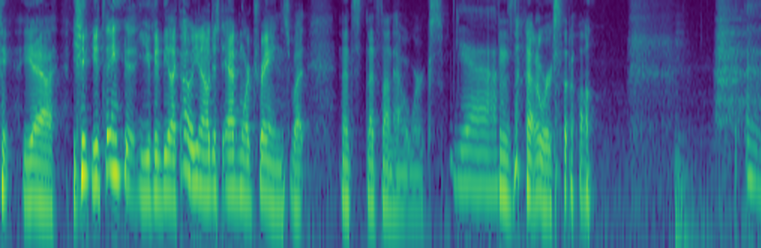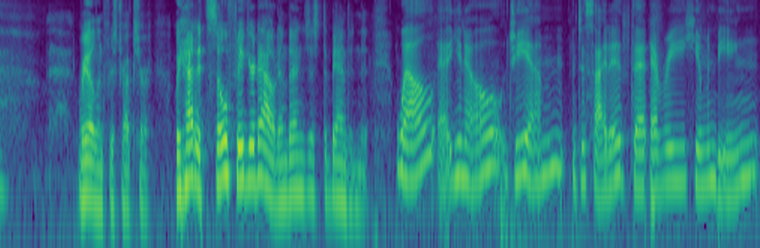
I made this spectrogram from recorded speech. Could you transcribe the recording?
Yeah, you, you'd think you could be like, oh, you know, just add more trains, but that's that's not how it works. yeah, That's not how it works at all. Rail infrastructure. We had it so figured out and then just abandoned it. Well, uh, you know, GM decided that every human being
